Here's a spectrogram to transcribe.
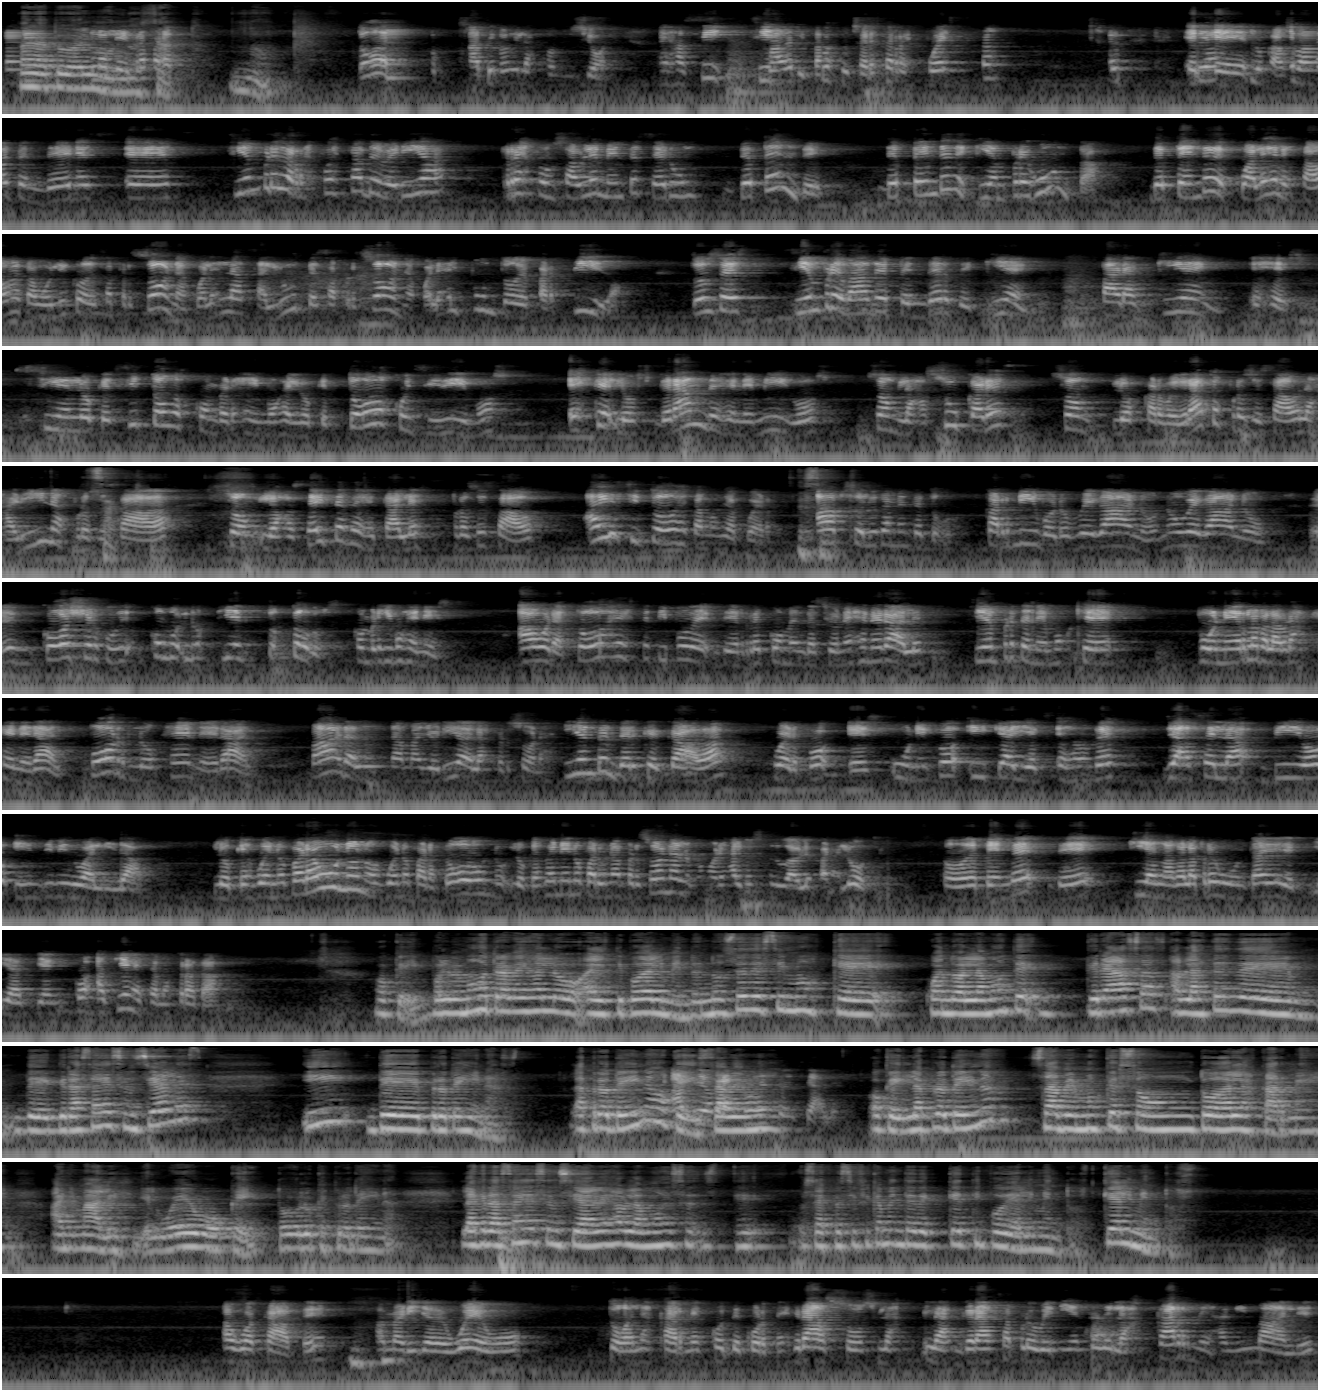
para todo el mundo, exacto. no. todos los y las condiciones. Es así, si va a escuchar esta respuesta, eh, lo que va a depender es siempre la respuesta debería responsablemente ser un depende. Depende de quién pregunta. Depende de cuál es el estado metabólico de esa persona, cuál es la salud de esa persona, cuál es el punto de partida. Entonces, siempre va a depender de quién, para quién es eso. Si en lo que sí todos convergimos, en lo que todos coincidimos, es que los grandes enemigos son las azúcares, son los carbohidratos procesados, las harinas procesadas, son los aceites vegetales procesados, ahí sí todos estamos de acuerdo, absolutamente todos, carnívoros, veganos, no veganos, eh, kosher, como los, todos convergimos en eso. Ahora, todo este tipo de, de recomendaciones generales, siempre tenemos que poner la palabra general, por lo general, para la mayoría de las personas y entender que cada cuerpo es único y que ahí es donde yace la bioindividualidad lo que es bueno para uno no es bueno para todos, lo que es veneno para una persona a lo mejor es algo saludable para el otro. Todo depende de quién haga la pregunta y, a, quién, a quién estemos tratando. Ok, volvemos otra vez a lo, al tipo de alimento. Entonces decimos que cuando hablamos de grasas, hablaste de, de grasas esenciales y de proteínas. Las proteínas, ok, sabemos. Ok, las proteínas sabemos que son todas las carnes animales y el huevo, ok, todo lo que es proteína. Las grasas esenciales hablamos, eh, o sea, específicamente de qué tipo de alimentos. ¿Qué alimentos? Aguacate, amarilla de huevo, todas las carnes de cortes grasos, las, las grasas provenientes de las carnes animales,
